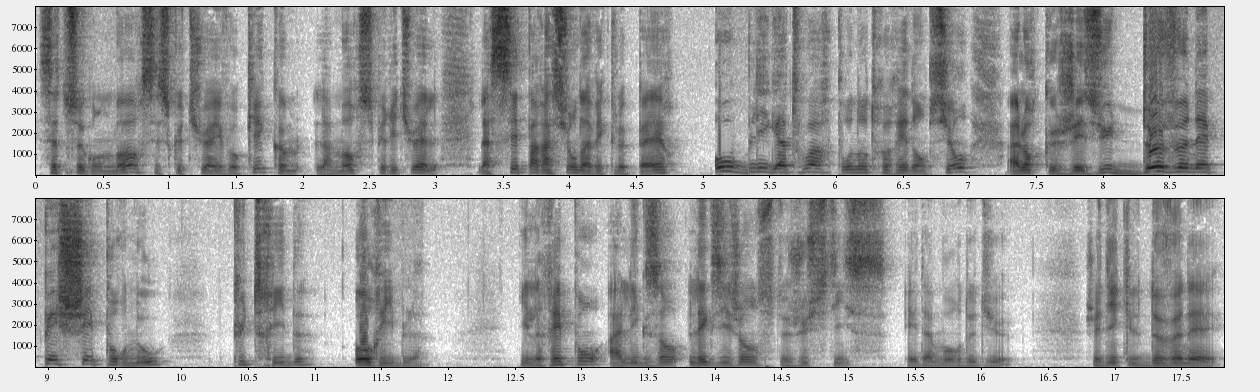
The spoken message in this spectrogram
Cette seconde mort, c'est ce que tu as évoqué comme la mort spirituelle, la séparation d'avec le Père, obligatoire pour notre rédemption, alors que Jésus devenait péché pour nous, putride, horrible. Il répond à l'exigence de justice et d'amour de Dieu. J'ai dit qu'il devenait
